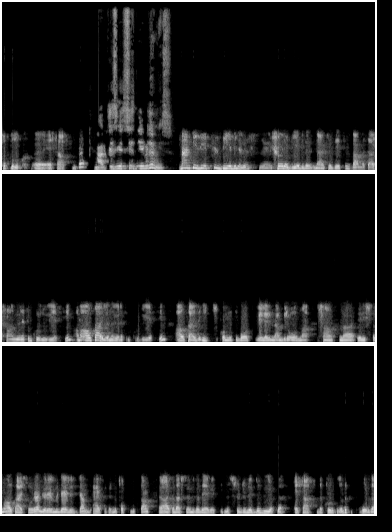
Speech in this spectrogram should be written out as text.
topluluk e, esasında. Merkeziyetsiz diyebilir miyiz? Merkeziyetsiz diyebiliriz. E, şöyle diyebiliriz merkeziyetsiz. Ben mesela şu an yönetim kurulu üyesiyim ama 6 aylığına yönetim kurulu üyesiyim. 6 ayda ilk community board üyelerinden biri olma şansına eriştim. 6 ay sonra görevimi devredeceğim. Her seferinde topluluktan e, arkadaşlarımıza devrettiğimiz sürdürülebilir bir yapı esasında kurguladık. Burada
